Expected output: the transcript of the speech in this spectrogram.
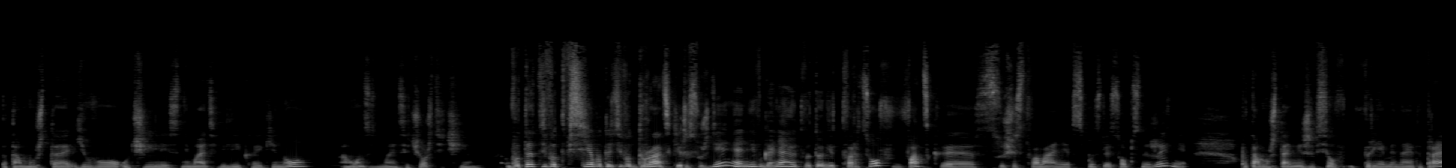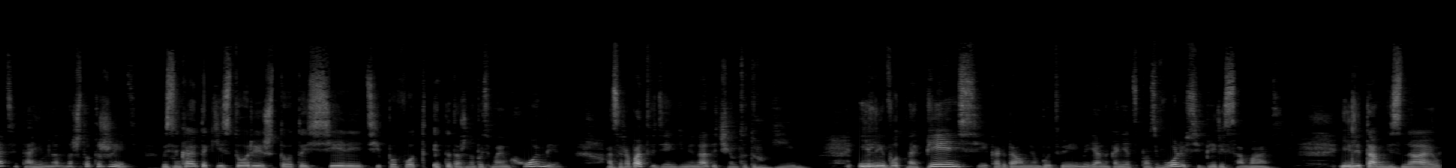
потому что его учили снимать великое кино, а он занимается черти чем. Вот эти вот все вот эти вот дурацкие рассуждения, они вгоняют в итоге творцов в адское существование в смысле собственной жизни, потому что они же все время на это тратят, а им надо на что-то жить. Возникают такие истории, что ты из серии типа вот это должно быть моим хобби, а зарабатывать деньги мне надо чем-то другим. Или вот на пенсии, когда у меня будет время, я наконец позволю себе рисовать. Или там, не знаю,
